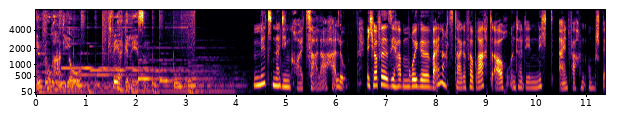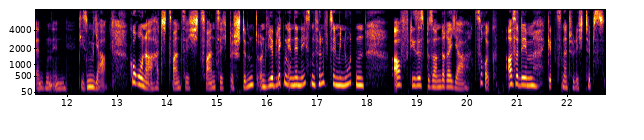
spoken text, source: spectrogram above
Inforadio Quergelesen. Mit Nadine Kreuzzahler. Hallo. Ich hoffe, Sie haben ruhige Weihnachtstage verbracht, auch unter den nicht einfachen Umständen in diesem Jahr. Corona hat 2020 bestimmt und wir blicken in den nächsten 15 Minuten auf dieses besondere Jahr zurück. Außerdem gibt's natürlich Tipps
